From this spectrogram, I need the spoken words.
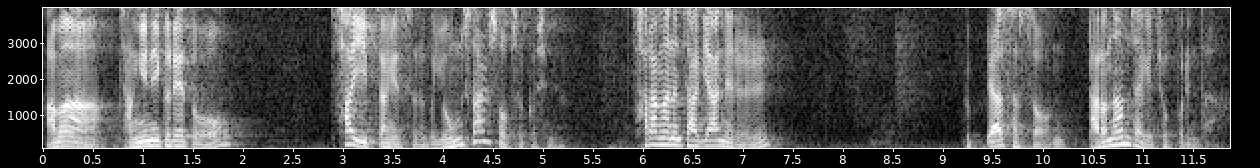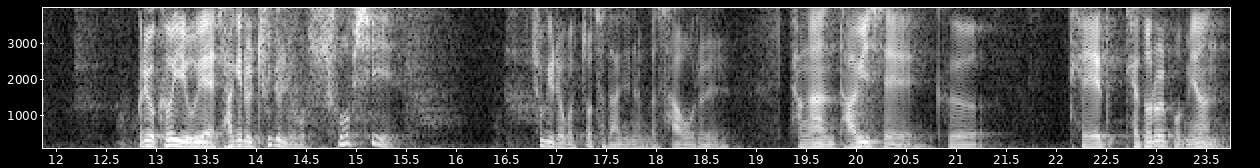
아마 장인이 그래도 사위 입장에서는 그 용서할 수 없을 것입니다. 사랑하는 자기 아내를 그 빼앗아서 다른 남자에게 줘버린다. 그리고 그 이후에 자기를 죽이려고 수없이 죽이려고 쫓아다니는 그 사울을 향한 다윗의 그 태도, 를 보면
